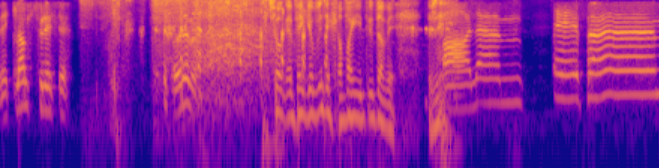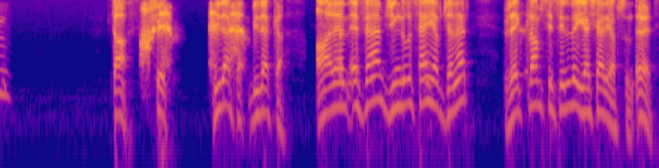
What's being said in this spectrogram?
Reklam süresi. Öyle mi? Çok efekt yapınca kafa gitti tabii. Alem efem. tamam. Şey, bir dakika, bir dakika. Alem FM jingle'ı sen yap Caner. Reklam sesini de Yaşar yapsın. Evet.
